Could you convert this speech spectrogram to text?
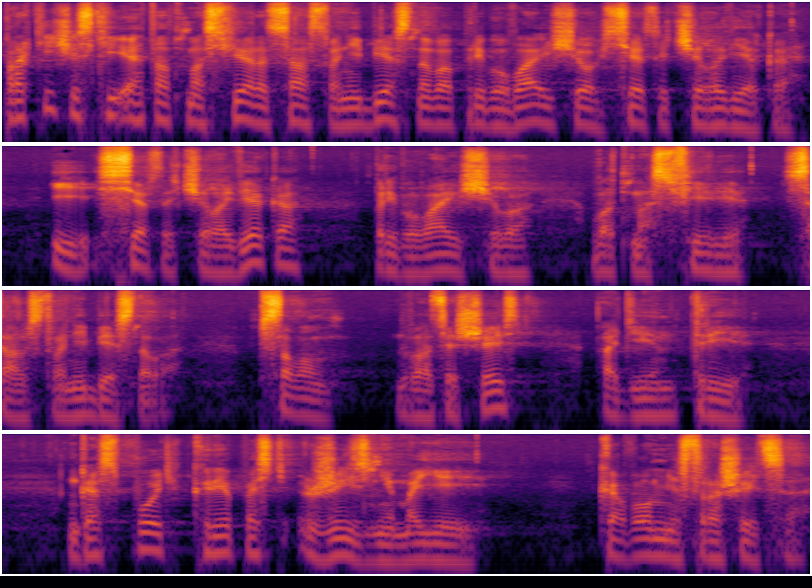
Практически это атмосфера Царства Небесного, пребывающего в сердце человека, и сердце человека, пребывающего в атмосфере Царства Небесного. Псалом 26, 1, 3. Господь – крепость жизни моей, кого мне страшиться?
